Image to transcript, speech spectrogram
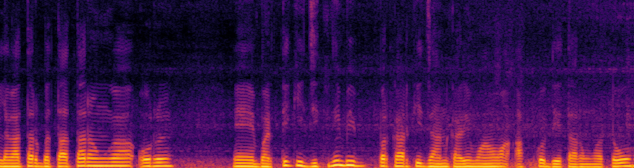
लगातार बताता रहूँगा और भर्ती की जितनी भी प्रकार की जानकारी वहाँ वहाँ आपको देता रहूँगा। तो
